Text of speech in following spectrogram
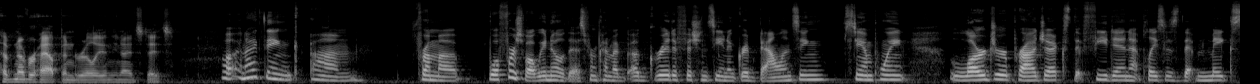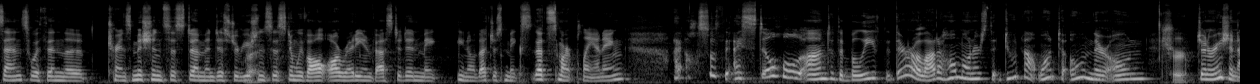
have never happened really in the United States. Well, and I think um, from a well, first of all, we know this from kind of a, a grid efficiency and a grid balancing standpoint. Larger projects that feed in at places that make sense within the transmission system and distribution Right. system we've all already invested in make you know that just makes that's smart planning. I also th- I still hold on to the belief that there are a lot of homeowners that do not want to own their own Sure. generation.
